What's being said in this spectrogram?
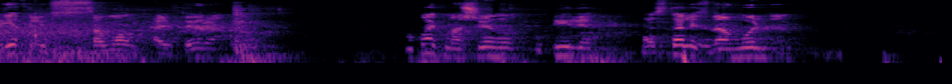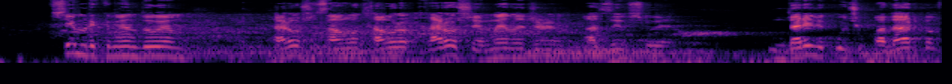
Приехали в салон Альтера, покупать машину, купили, остались довольны. Всем рекомендуем. Хороший салон, хоро- хорошие менеджеры, отзывчивые. Дарили кучу подарков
